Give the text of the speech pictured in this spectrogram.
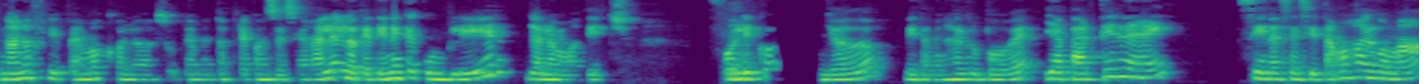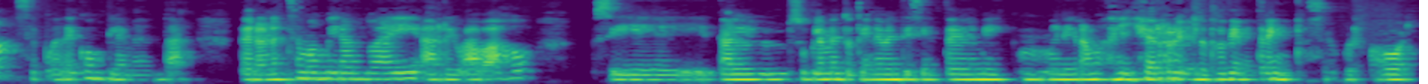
no nos flipemos con los suplementos preconcepcionales. Lo que tienen que cumplir, ya lo hemos dicho, fólico, yodo, vitaminas del grupo B, y a partir de ahí, si necesitamos algo más, se puede complementar pero no estemos mirando ahí arriba abajo. Si tal suplemento tiene 27 miligramos de hierro y el otro tiene 30, por favor.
